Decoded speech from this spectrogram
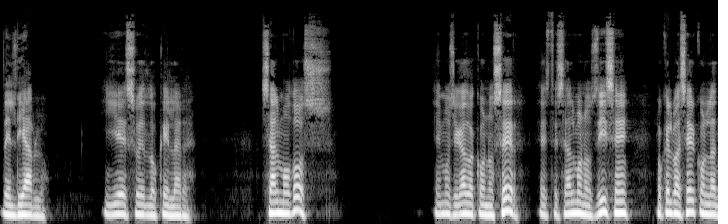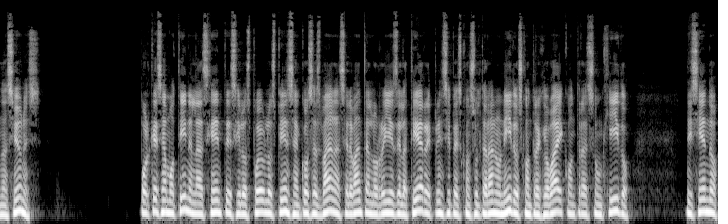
del diablo. Y eso es lo que él hará. Salmo 2. Hemos llegado a conocer. Este salmo nos dice lo que él va a hacer con las naciones. ¿Por qué se amotinan las gentes y los pueblos piensan cosas vanas? Se levantan los reyes de la tierra y príncipes consultarán unidos contra Jehová y contra su ungido, diciendo,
